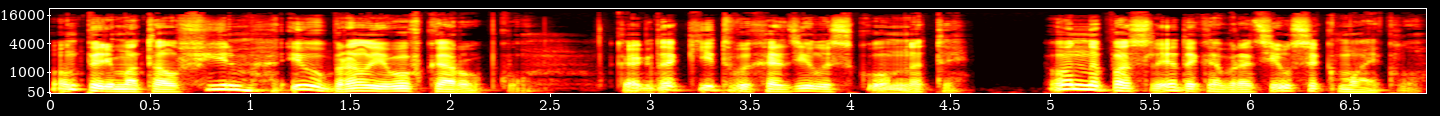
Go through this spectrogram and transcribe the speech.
Он перемотал фильм и убрал его в коробку. Когда Кит выходил из комнаты, он напоследок обратился к Майклу.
